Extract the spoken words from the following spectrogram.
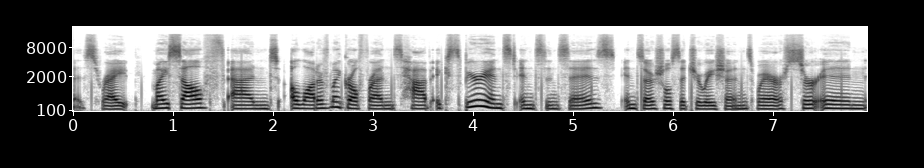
is, right? Myself and a lot of my girlfriends have experienced instances in social situations where certain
